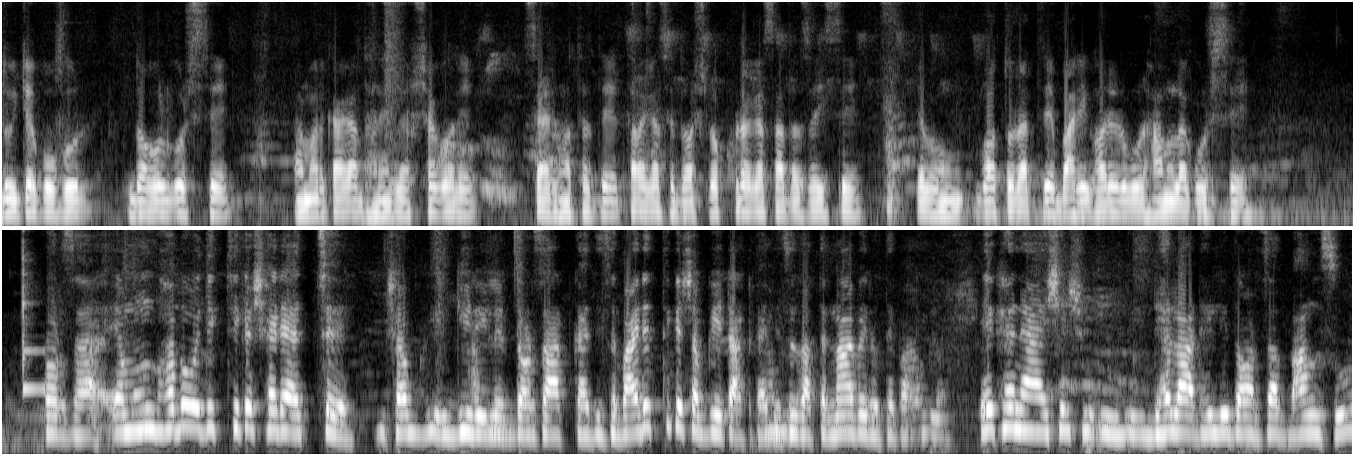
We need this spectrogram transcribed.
দুইটা পুকুর দখল করছে। আমার কাকা ধানের ব্যবসা করে চায়ের মাথাতে তার কাছে দশ লক্ষ টাকা চাঁদা চাইছে এবং গত রাত্রে বাড়ি ঘরের উপর হামলা করছে। দরজা এমন ভাবে ওই দিক থেকে সেরে যাচ্ছে, সব গিরিলের দরজা আটকাই দিছে, বাইরের থেকে সব গেট আটকায় দিছে যাতে না বেরোতে পারে। এখানে এসে ঢেলা ঢেলি দরজা ভাঙচুর।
